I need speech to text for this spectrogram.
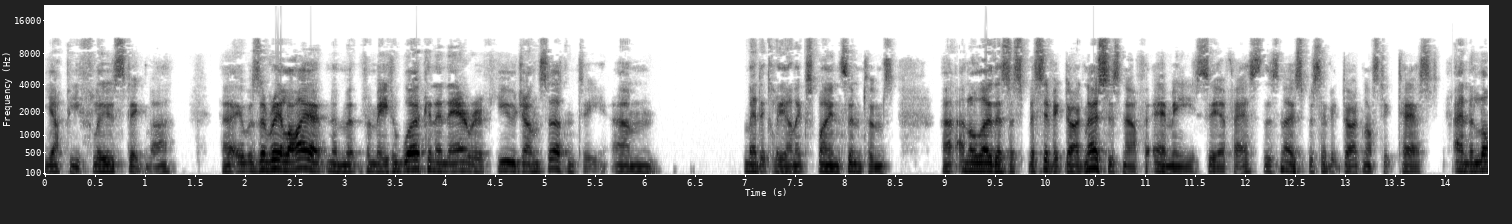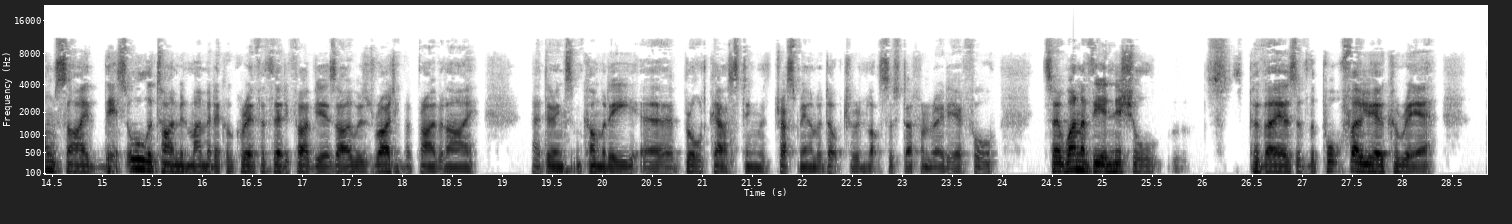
yuppie flu stigma, uh, it was a real eye opener for me to work in an area of huge uncertainty, um, medically unexplained symptoms. Uh, and although there's a specific diagnosis now for ME CFS, there's no specific diagnostic test. And alongside this, all the time in my medical career for 35 years, I was writing for Private Eye, uh, doing some comedy, uh, broadcasting with Trust Me, I'm a Doctor and lots of stuff on Radio 4. So one of the initial purveyors of the portfolio career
